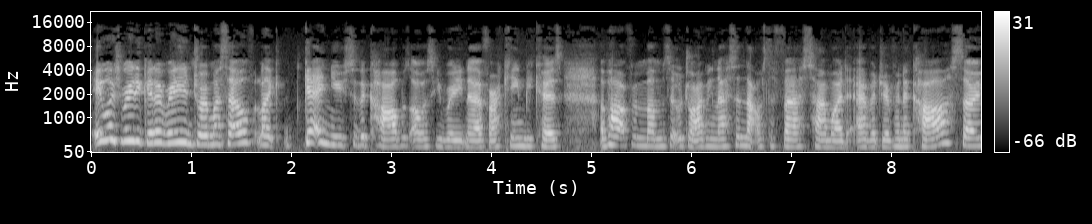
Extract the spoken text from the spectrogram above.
it was really good. I really enjoyed myself. Like getting used to the car was obviously really nerve-wracking because apart from mum's little driving lesson that was the first time i'd ever driven a car. So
